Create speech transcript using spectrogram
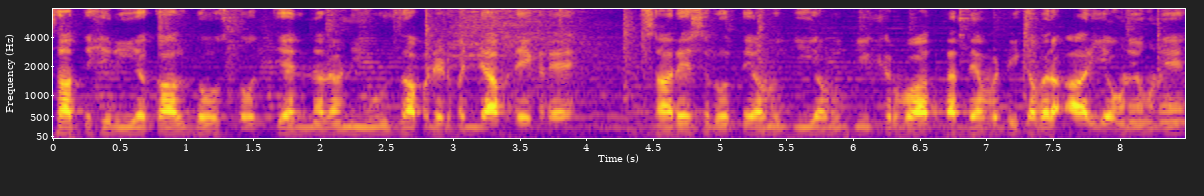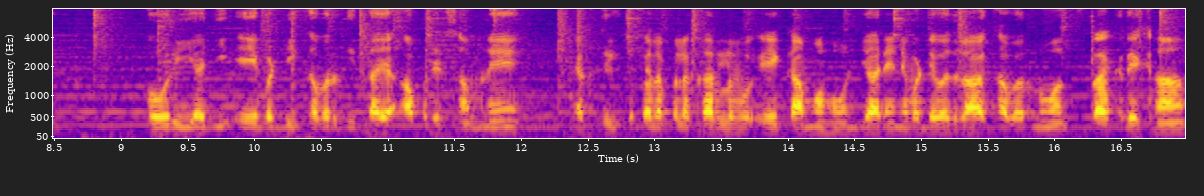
ਸਤਿ ਸ਼੍ਰੀ ਅਕਾਲ ਦੋਸਤੋ ਚੈਨਲ ਨਿਊਜ਼ ਅਪਡੇਟ ਪੰਜਾਬ ਦੇਖ ਰਹੇ। ਸਾਰੇ ਸਰੋਤਿਆਂ ਨੂੰ ਜੀ, ਆਉਣ ਜੀ, ਸ਼ੁਰੂਆਤ ਕਰਦੇ ਹਾਂ। ਵੱਡੀ ਖਬਰ ਆ ਰਹੀ ਹੈ ਹੁਣੇ ਹੁਣੇ। ਹੋ ਰਹੀ ਹੈ ਜੀ, ਇਹ ਵੱਡੀ ਖਬਰ ਦੀ ਤਾਜ਼ਾ ਅਪਡੇਟ ਸਾਹਮਣੇ। ਇੱਕ ਤਰੀਕ ਤੋਂ ਪਹਿਲਾਂ ਪਹਿਲਾਂ ਕਰ ਲਵੋ, ਇਹ ਕੰਮ ਹੋਣ ਜਾ ਰਹੇ ਨੇ ਵੱਡੇ ਬਦਲਾਅ। ਖਬਰ ਨੂੰ ਅੰਤ ਤੱਕ ਦੇਖਣਾ।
